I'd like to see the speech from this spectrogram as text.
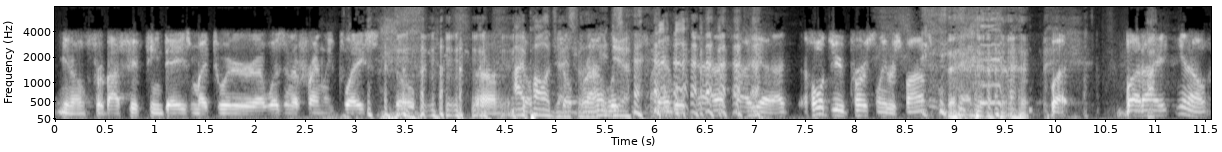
you know, for about 15 days, my Twitter uh, wasn't a friendly place. So uh, I so- apologize so for Brown that. Yeah. yeah, that's right, yeah, I hold you personally responsible. For that. but but I, you know,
